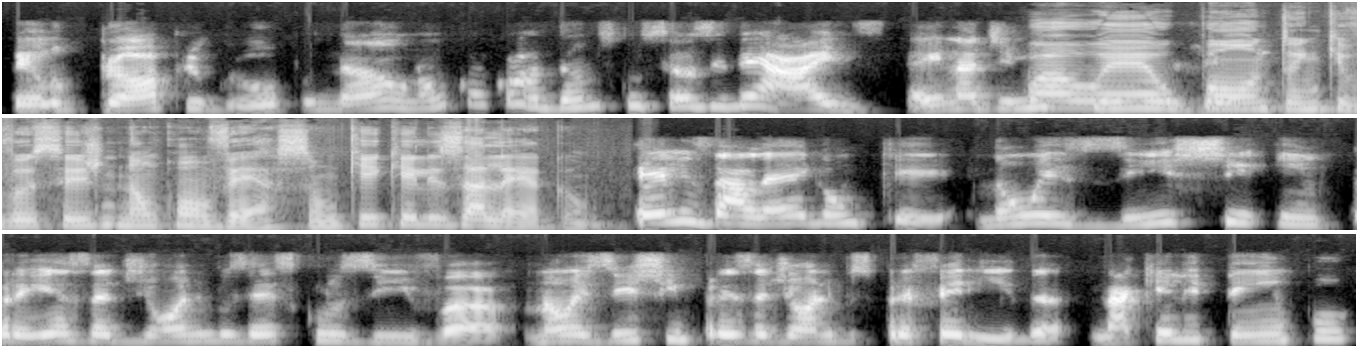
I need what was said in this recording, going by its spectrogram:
Pelo próprio grupo. Não, não concordamos com seus ideais. É inadmissível. Qual é o ponto em que vocês não conversam? O que, que eles alegam? Eles alegam que não existe empresa de ônibus exclusiva, não existe empresa de ônibus preferida. Naquele tempo,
